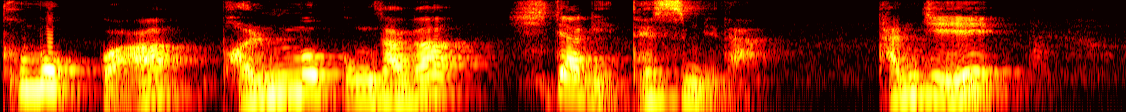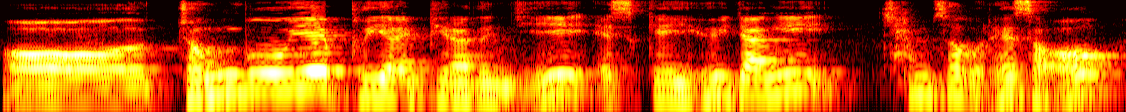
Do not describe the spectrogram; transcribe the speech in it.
토목과 벌목 공사가 시작이 됐습니다. 단지 어, 정부의 VIP라든지 SK 회장이 참석을 해서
